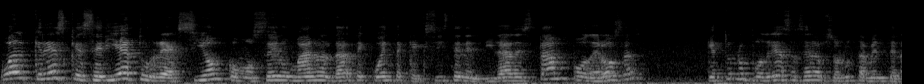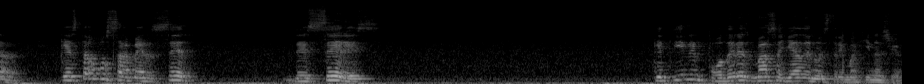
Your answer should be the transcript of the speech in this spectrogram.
¿Cuál crees que sería tu reacción como ser humano al darte cuenta que existen entidades tan poderosas que tú no podrías hacer absolutamente nada? Que estamos a merced de seres que tienen poderes más allá de nuestra imaginación.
